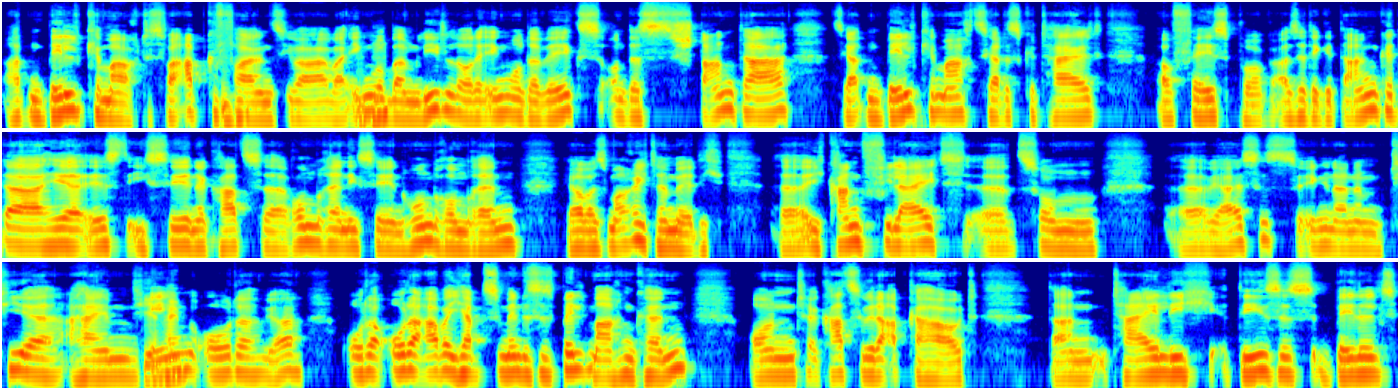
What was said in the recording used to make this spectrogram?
hat ein Bild gemacht, es war abgefallen, mhm. sie war, war irgendwo mhm. beim Lidl oder irgendwo unterwegs und es stand da, sie hat ein Bild gemacht, sie hat es geteilt auf Facebook. Also der Gedanke daher ist, ich sehe eine Katze rumrennen, ich sehe einen Hund rumrennen, ja, was mache ich damit? Ich, äh, ich kann vielleicht äh, zum äh, wie heißt es, zu irgendeinem Tierheim, Tierheim, gehen oder ja, oder oder aber ich habe zumindest das Bild machen können und Katze wieder abgehaut, dann teile ich dieses Bild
